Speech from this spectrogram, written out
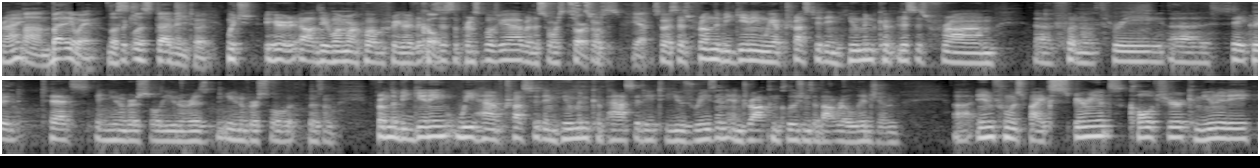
Right. Um, but anyway, let's let's dive into it. Which here I'll do one more quote before you go. Cool. Is this the principles you have or the sources? Sources, yeah. So it says, "From the beginning, we have trusted in human." Co- this is from uh, footnote three, uh, sacred texts in universal universal universalism. From the beginning, we have trusted in human capacity to use reason and draw conclusions about religion, uh, influenced by experience, culture, community.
